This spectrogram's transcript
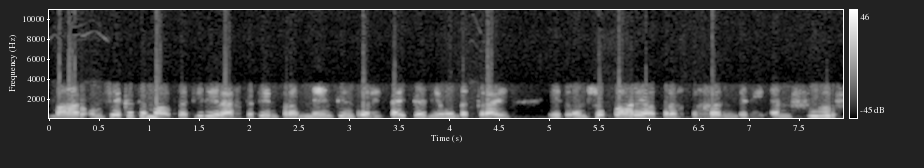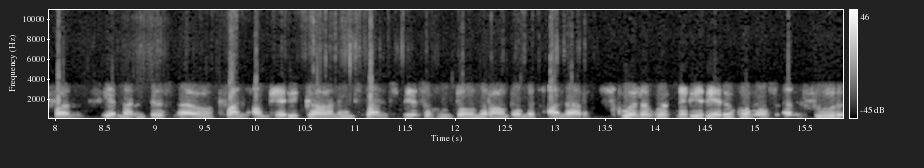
maar om seker te maak dat jy die regte temperament en kwaliteite in die honde kry, het ons so 'n paar jaar terug begin met die invoer van semen. Dis nou van Amerika en ons tans besig om te onderhandel met ander skole ook met die rede hoekom ons invoer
